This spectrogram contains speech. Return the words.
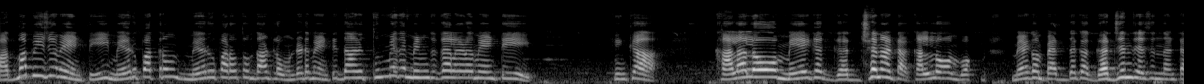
పద్మ బీజం ఏంటి? మేరుపత్రం మేరు పర్వతం దాంట్లో ఉండడం ఏంటి? దాని తుమ్మెద మింగగలగడం ఏంటి? ఇంకా కలలో మేఘ గర్జనట. కలలో మేఘం పెద్దగా గర్జన చేసిందంట.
